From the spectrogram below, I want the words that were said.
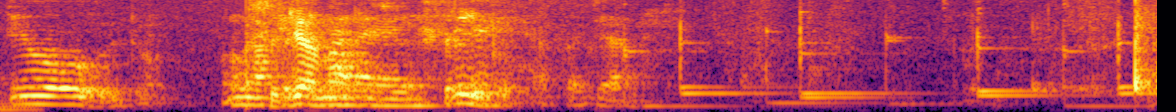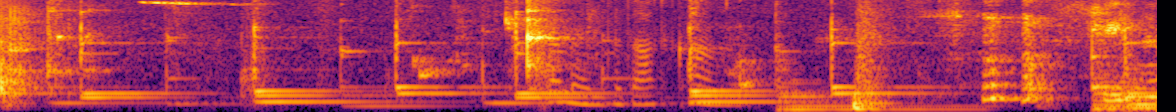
più una Assaggiamo? settimana in frigo. assaggiamo. Jamendo.com. Cina.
